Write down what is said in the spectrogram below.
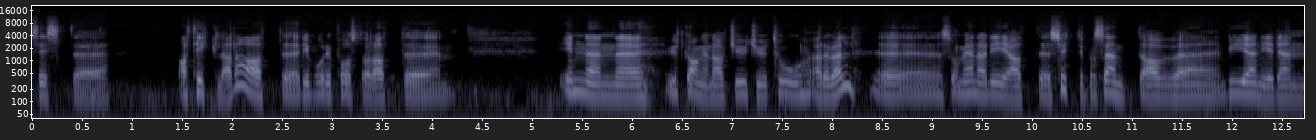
siste eh, artikler, da, at eh, de både påstår at eh, innen eh, utgangen av 2022 er det vel, eh, så mener de at 70% av byene i den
